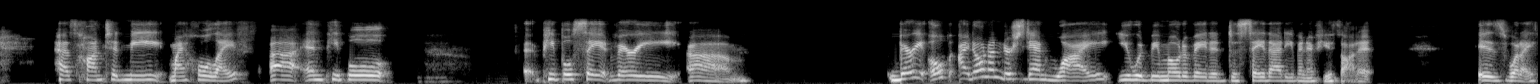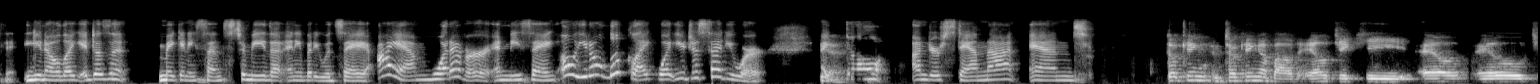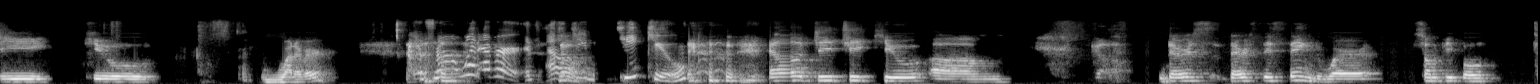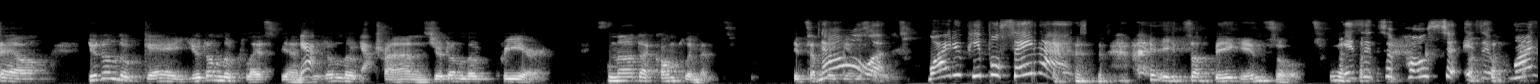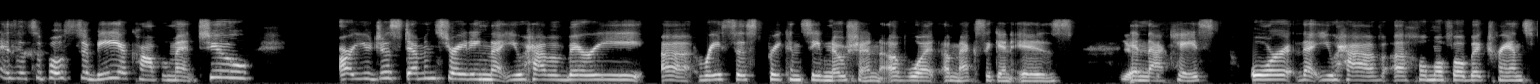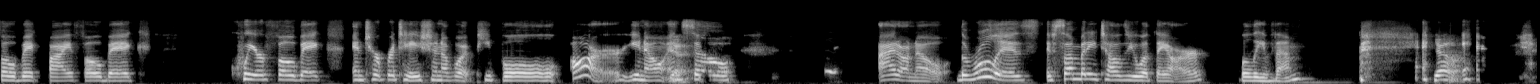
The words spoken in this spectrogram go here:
has haunted me my whole life, uh, and people people say it very um, very open. I don't understand why you would be motivated to say that, even if you thought it is what I think. You know, like it doesn't make any sense to me that anybody would say, I am whatever, and me saying, Oh, you don't look like what you just said you were. Yeah. I don't understand that. And talking talking about LGQ L LGQ whatever. It's not whatever, it's LGBTQ. LGBTQ um there's there's this thing where some people tell you don't look gay, you don't look lesbian, yeah. you don't look yeah. trans, you don't look queer. It's not a compliment. It's a no. big insult. Why do people say that? it's a big insult. is it supposed to is it one, is it supposed to be a compliment? Two, are you just demonstrating that you have a very uh, racist preconceived notion of what a Mexican is yes. in that case? or that you have a homophobic, transphobic, biphobic, queerphobic interpretation of what people are, you know? And yes. so I don't know. The rule is if somebody tells you what they are, believe them. Yeah.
